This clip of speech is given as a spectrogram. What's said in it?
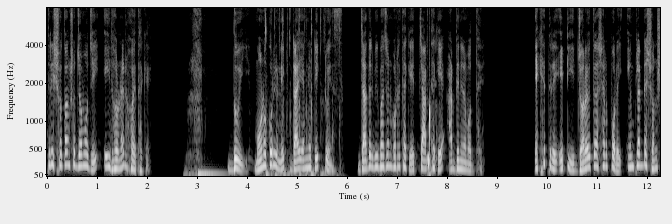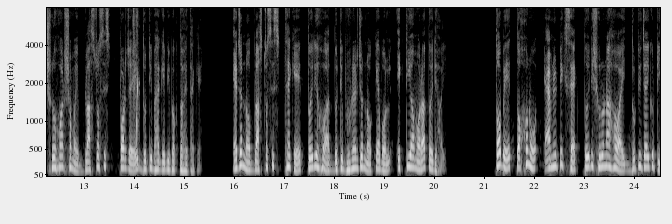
ত্রিশ শতাংশ যমজই এই ধরনের হয়ে থাকে। দুই মনোকোরিউনিক ডাইঅ্যামনিউটিক টুইন্স, যাদের বিভাজন ঘটে থাকে চার থেকে আট দিনের মধ্যে। এক্ষেত্রে এটি জরায়ুতে আসার পরে ইমপ্ল্যান্টেশন শুরু হওয়ার সময় ব্লাস্টোসিস্ট পর্যায়ে দুটি ভাগে বিভক্ত হয়ে থাকে। এজন্য ব্লাস্টোসিস্ট থেকে তৈরি হওয়া দুটি ভ্রূণের জন্য কেবল একটি অমরা তৈরি হয়। তবে তখনও অ্যামনিউটিক স্যাক তৈরি শুরু না হওয়ায় দুটি জায়গাটি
